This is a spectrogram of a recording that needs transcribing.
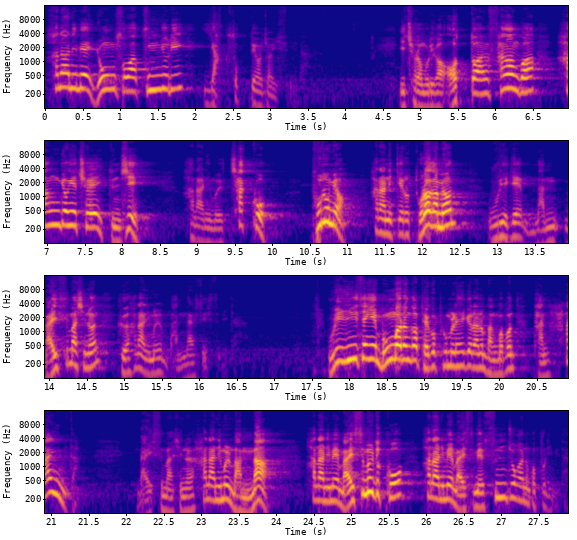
하나님의 용서와 국률이 약속되어져 있습니다. 이처럼 우리가 어떠한 상황과 환경에 처해 있든지 하나님을 찾고 부르며 하나님께로 돌아가면 우리에게 만- 말씀하시는 그 하나님을 만날 수 있습니다. 우리 인생의 목마름과 배고픔을 해결하는 방법은 단 하나입니다. 말씀하시는 하나님을 만나 하나님의 말씀을 듣고 하나님의 말씀에 순종하는 것 뿐입니다.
